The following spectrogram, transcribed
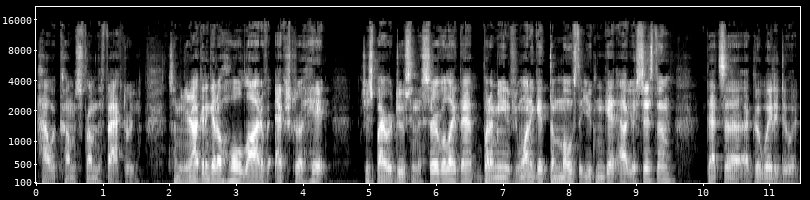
how it comes from the factory. So I mean, you're not going to get a whole lot of extra hit just by reducing the servo like that. But I mean, if you want to get the most that you can get out your system, that's a, a good way to do it.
